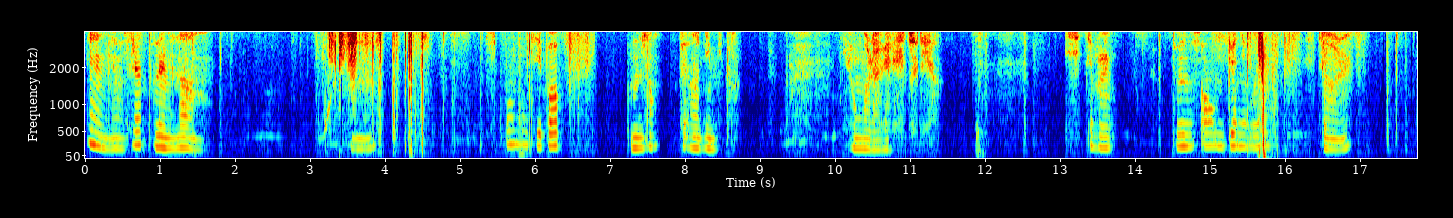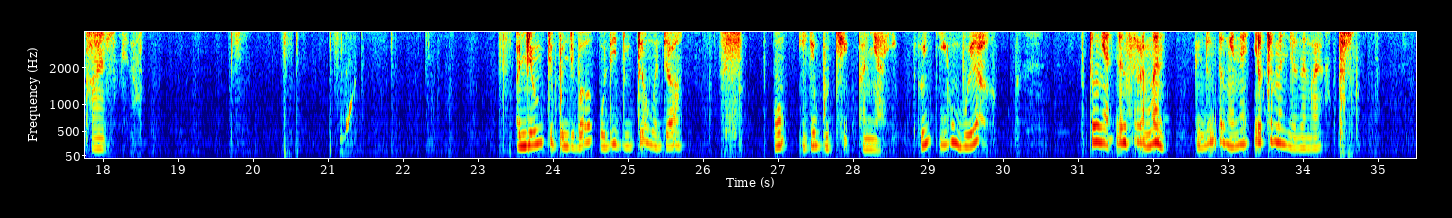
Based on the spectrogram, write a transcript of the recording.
네, 안녕하세요, 토레입니다. 음, 스폰지밥 음성 패러디입니다. 이런 걸 하게 될 줄이야. 시작을 눈싸움 편이고요. 시작을 보도록 하겠습니다. 안녕, 스폰지밥. 어디 눈싸움 하자. 어? 이게 뭐지? 아니야. 이- 어? 이건 뭐야? 보통이 앉는 사람은 눈덩이는 이렇게 만드는 거야.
